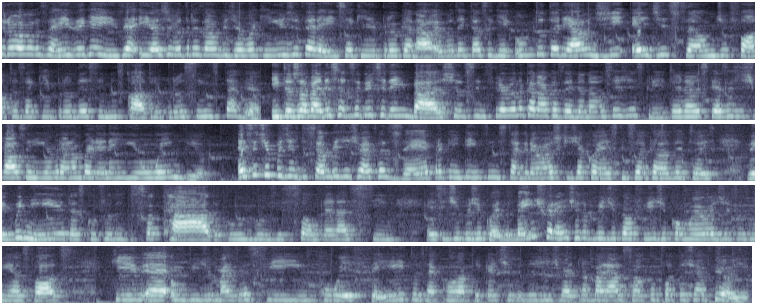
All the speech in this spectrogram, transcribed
tudo bom com vocês? Aqui é Isa e hoje eu vou trazer um vídeo um pouquinho diferente aqui pro canal. Eu vou tentar seguir um tutorial de edição de fotos aqui pro The Sims 4 pro seu Instagram. Então já vai deixando sua curtida aí embaixo, se inscreva no canal caso ainda não seja inscrito e não esqueça de ativar o sininho pra não perder nenhum envio. Esse tipo de edição que a gente vai fazer, pra quem tem esse Instagram, eu acho que já conhece, que são aquelas edições bem bonitas, com fundo desfocado, com luz e sombra assim, esse tipo de coisa. Bem diferente do vídeo que eu fiz de como eu edito as minhas fotos, que é um vídeo mais assim, com efeitos, né, com aplicativos, a gente vai trabalhar só com Photoshop hoje.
